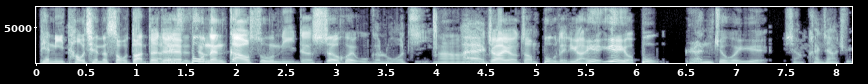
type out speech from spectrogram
骗你掏钱的手段，对对对，不能告诉你的社会五个逻辑啊，哎，就要有这种不的地方，因为越有不，人就会越想看下去。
